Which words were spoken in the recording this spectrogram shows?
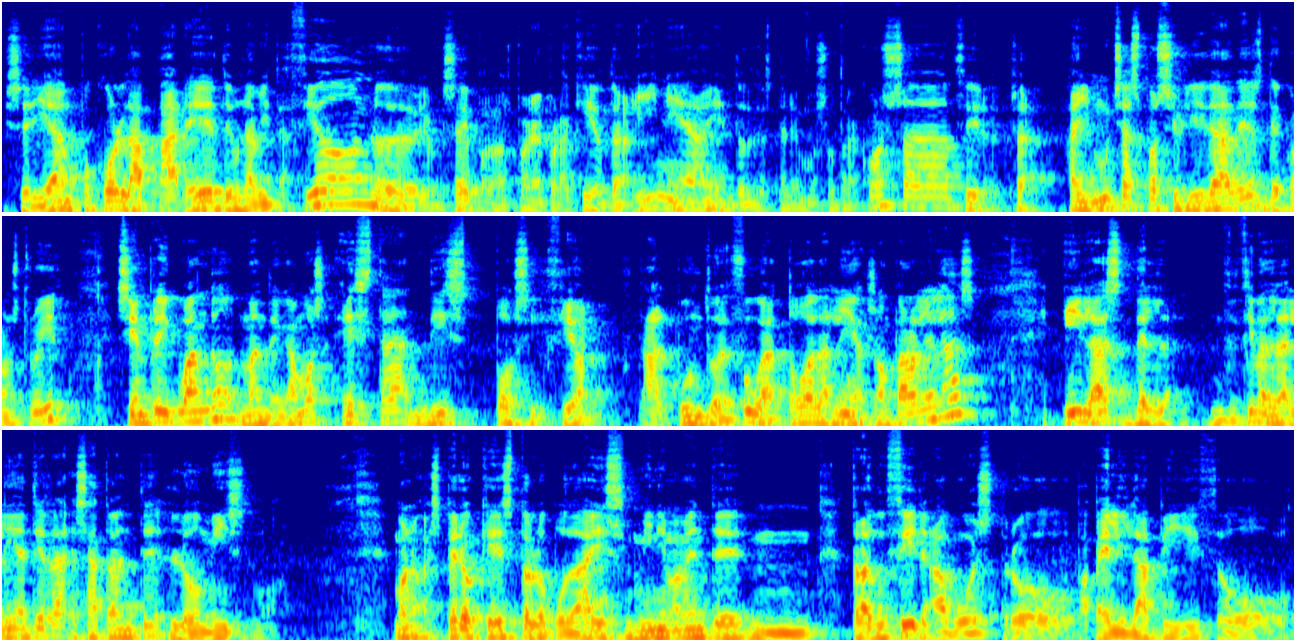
sería un poco la pared de una habitación, yo qué sé, podemos poner por aquí otra línea y entonces tenemos otra cosa, o sea, hay muchas posibilidades de construir siempre y cuando mantengamos esta disposición al punto de fuga, todas las líneas son paralelas y las de encima de la línea de tierra exactamente lo mismo. Bueno, espero que esto lo podáis mínimamente mm, traducir a vuestro papel y lápiz o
